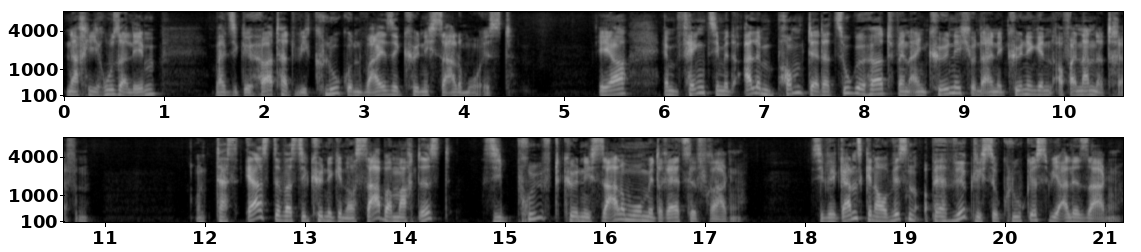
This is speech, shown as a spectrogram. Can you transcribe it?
nach Jerusalem, weil sie gehört hat, wie klug und weise König Salomo ist. Er empfängt sie mit allem Pomp, der dazugehört, wenn ein König und eine Königin aufeinandertreffen. Und das Erste, was die Königin aus Saba macht, ist, sie prüft König Salomo mit Rätselfragen. Sie will ganz genau wissen, ob er wirklich so klug ist, wie alle sagen.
